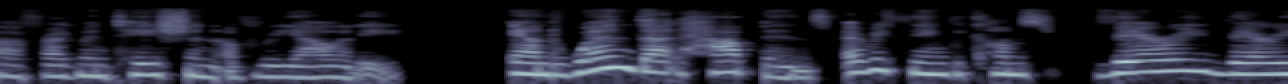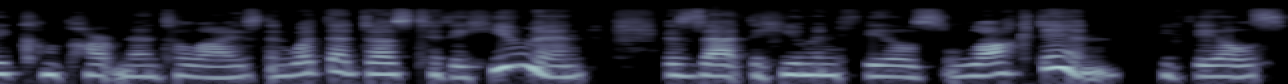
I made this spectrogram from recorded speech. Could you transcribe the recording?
uh, fragmentation of reality. And when that happens, everything becomes very, very compartmentalized. And what that does to the human is that the human feels locked in. He feels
